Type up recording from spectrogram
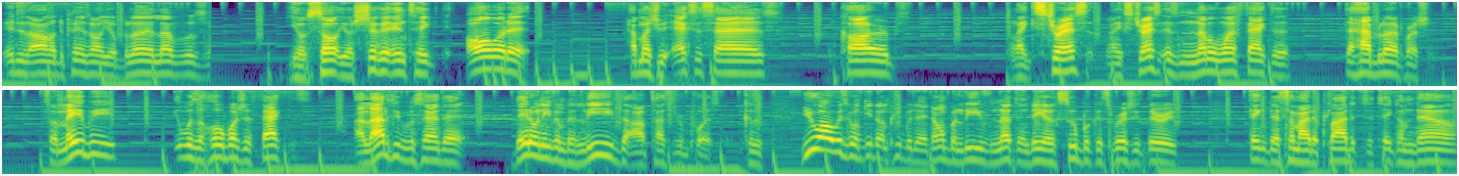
It just all depends on your blood levels, your salt, your sugar intake, all of that. How much you exercise, carbs, like stress. Like stress is number one factor to high blood pressure. So maybe it was a whole bunch of factors. A lot of people are saying that they don't even believe the autopsy reports because you always gonna get them people that don't believe nothing. They are super conspiracy theories, think that somebody plotted to take them down.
